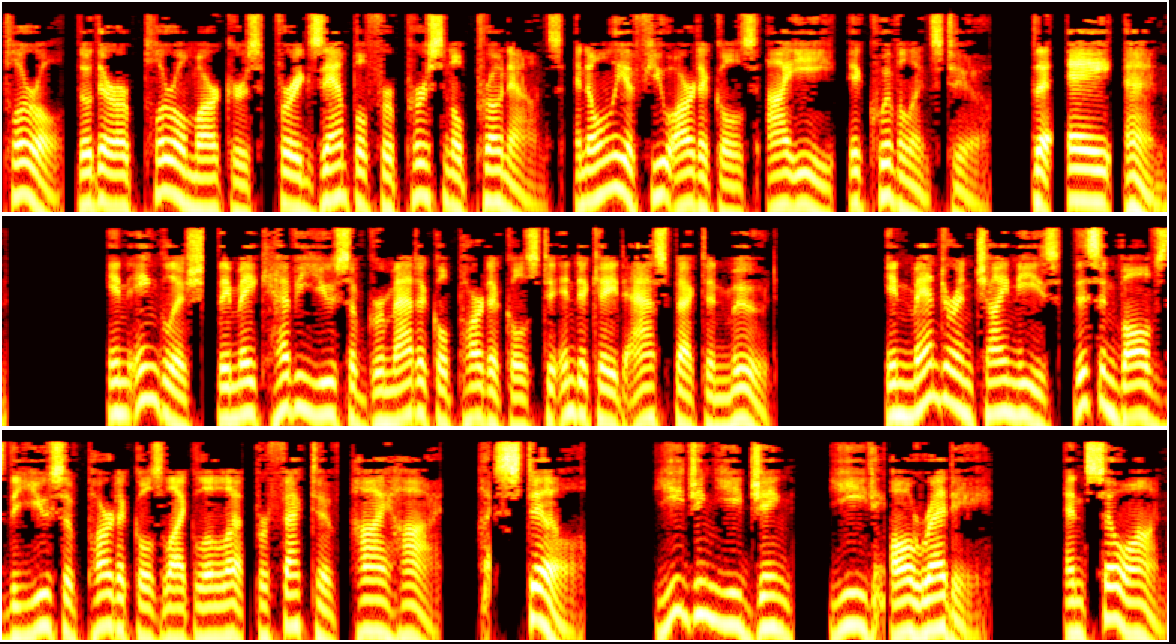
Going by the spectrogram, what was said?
plural, though there are plural markers, for example for personal pronouns, and only a few articles i.e., equivalents to the, a, n. In English, they make heavy use of grammatical particles to indicate aspect and mood. In Mandarin Chinese, this involves the use of particles like la la perfective, hi hi, still, yijing yijing, yi already, and so on.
